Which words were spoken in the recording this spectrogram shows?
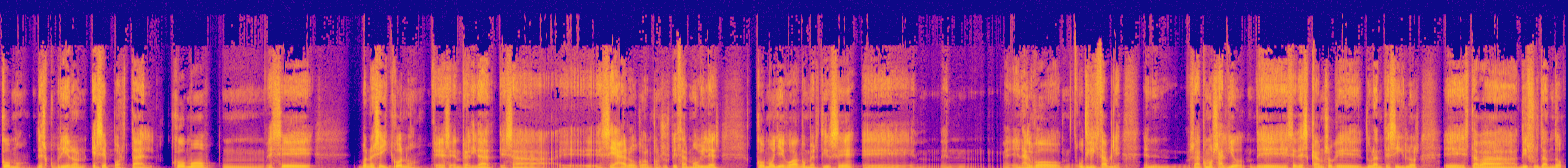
cómo descubrieron ese portal, cómo mm, ese, bueno, ese icono, que es en realidad eh, ese aro con, con, sus piezas móviles, cómo llegó a convertirse eh, en, en, algo utilizable. O sea, cómo salió de ese descanso que durante siglos eh, estaba disfrutando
